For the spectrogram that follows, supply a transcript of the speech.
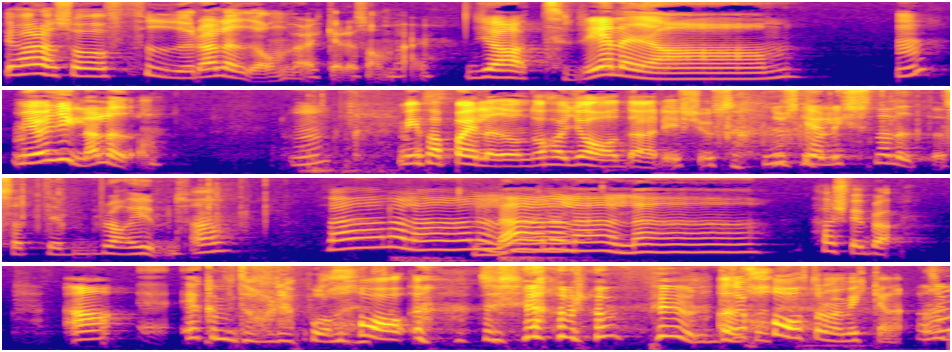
Vi har alltså fyra lejon verkar det som här. Jag har tre lejon. Mm. Men jag gillar lejon. Min pappa är lejon, då har jag daddy issues. Nu ska jag lyssna lite så att det är bra ljud. Ja. La, la, la, la, La la la. Hörs vi bra? Ja, jag kommer inte här på mig. Ha, Så jävla fult alltså, jag hatar de här mickarna. Alltså.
